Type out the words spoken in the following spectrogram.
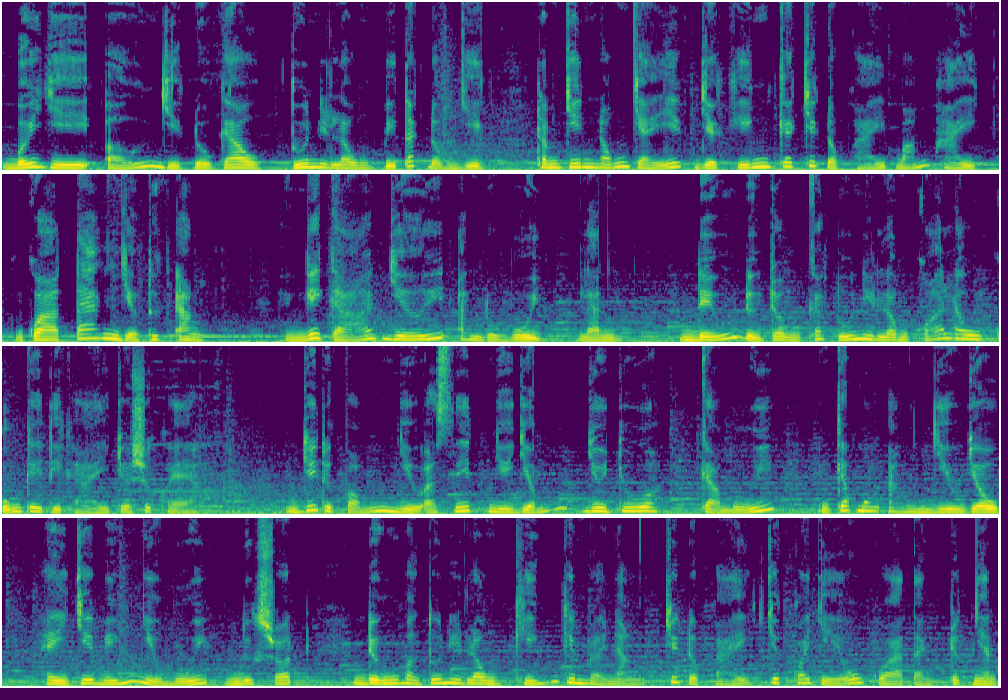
Bởi vì ở nhiệt độ cao, túi ni lông bị tác động nhiệt, thậm chí nóng chảy và khiến các chất độc hại bám hại qua tan vào thức ăn. Ngay cả với ăn đồ nguội, lạnh, nếu đựng trong các túi ni lông quá lâu cũng gây thiệt hại cho sức khỏe. Với thực phẩm nhiều axit như giấm, dưa chua, cà muối, các món ăn nhiều dầu hay chế biến nhiều muối, nước sốt, đựng bằng túi ni lông khiến kim loại nặng, chất độc hại, chất quá dẻo hòa tan rất nhanh.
